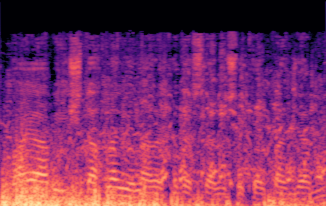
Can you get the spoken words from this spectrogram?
Bayağı bir iştahla yiyorlar arkadaşlar bu şeker pancarını.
